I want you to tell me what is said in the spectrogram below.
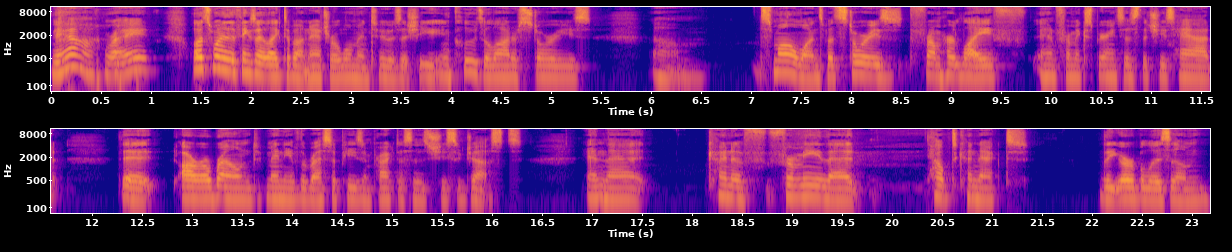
Yeah, right. well, that's one of the things I liked about Natural Woman too, is that she includes a lot of stories, um, small ones, but stories from her life and from experiences that she's had that are around many of the recipes and practices she suggests, and that kind of for me that helped connect the herbalism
